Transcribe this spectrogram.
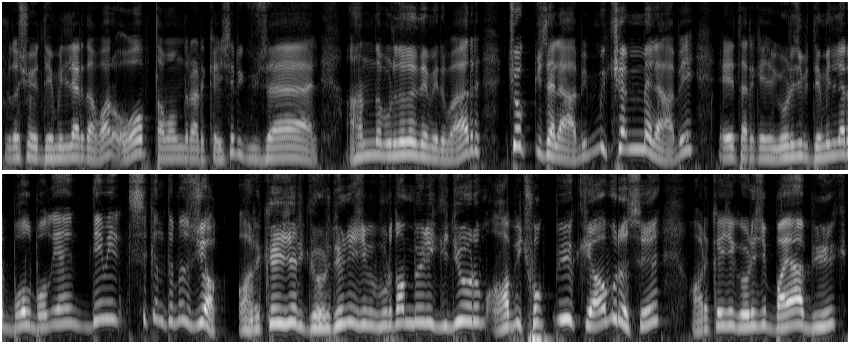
Şurada şöyle demirler de var. Hop tamamdır arkadaşlar. Güzel. Anda burada da demir var. Çok güzel abi. Mükemmel abi. Evet arkadaşlar gördüğünüz gibi demirler bol bol. Yani demir sıkıntımız yok. Arkadaşlar gördüğünüz gibi buradan böyle gidiyorum. Abi çok büyük ya burası. Arkadaşlar gördüğünüz gibi baya büyük.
